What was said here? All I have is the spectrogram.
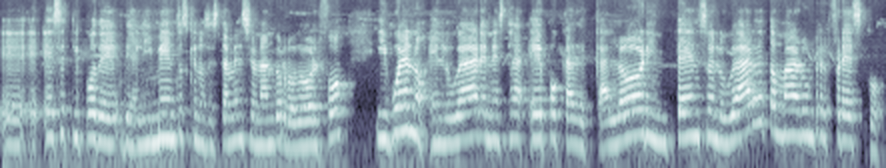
eh, ese tipo de, alimentos que nos está mencionando Rodolfo. Y bueno, en lugar, en esta época de calor intenso, en lugar de tomar un refresco,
